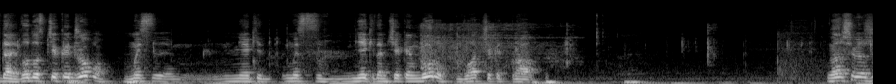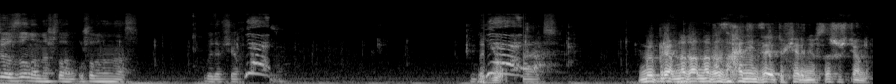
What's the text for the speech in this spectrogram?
Да, Владос чекает жопу. Мы с э, Неки, мы с Неки там чекаем гору, Влад чекает право. Наша же зона нашла, ушла на нас. Будет вообще охуенно. Блять. Мы прям надо, надо заходить за эту херню, слышишь, Тём?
